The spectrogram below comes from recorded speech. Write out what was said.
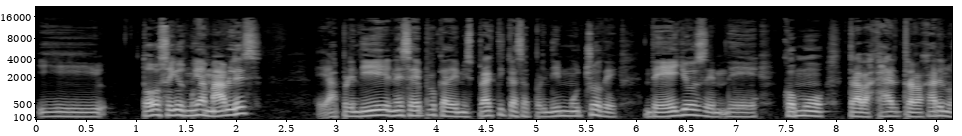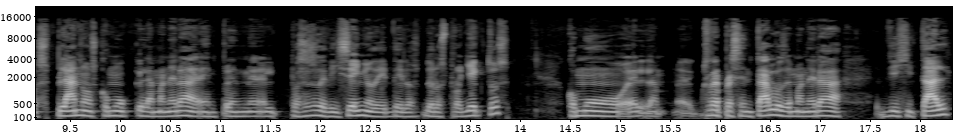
y todos ellos muy amables. Eh, aprendí en esa época de mis prácticas, aprendí mucho de, de ellos, de, cómo trabajar, trabajar en los planos, cómo la manera, en, el proceso de diseño de, de, los, de los proyectos, cómo representarlos de manera digital,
